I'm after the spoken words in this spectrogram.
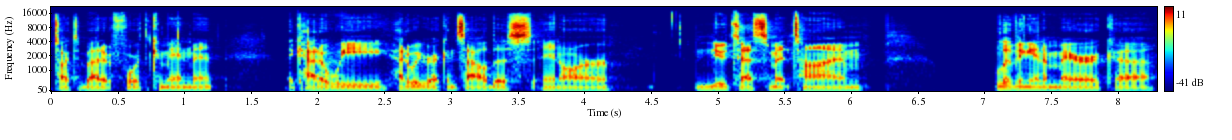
Talked about it, fourth commandment. Like how do we how do we reconcile this in our New Testament time, living in America,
